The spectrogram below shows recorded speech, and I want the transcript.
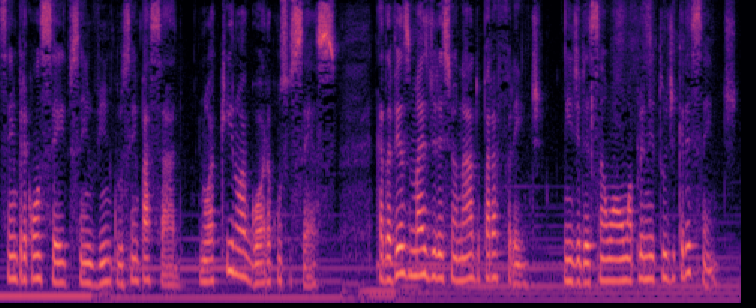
Sem preconceito, sem vínculo, sem passado. No aqui e no agora com sucesso. Cada vez mais direcionado para a frente, em direção a uma plenitude crescente.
